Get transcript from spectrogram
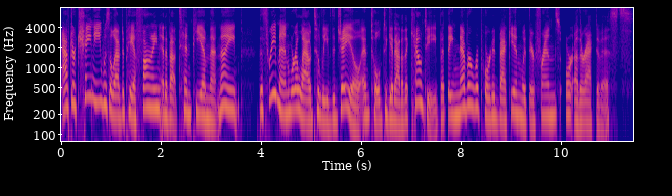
After Chaney was allowed to pay a fine at about 10 p.m. that night, the three men were allowed to leave the jail and told to get out of the county, but they never reported back in with their friends or other activists.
